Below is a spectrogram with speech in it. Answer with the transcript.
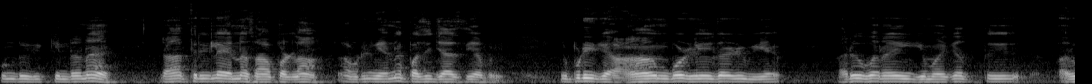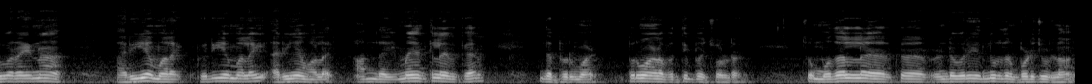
கொண்டு இருக்கின்றன ராத்திரியில் என்ன சாப்பிட்லாம்? அப்படின்னு என்ன பசி ஜாஸ்தியாக போய். இப்படி இருக்க. ஆம்பொழில் தழுவிய அறுவரை இமயத்து அறுவரைனா அரிய மலை பெரிய மலை அரிய மலை. அந்த இமயத்தில் இருக்கார் இந்த பெருமாள். பெருமாளை பற்றி இப்போ சொல்கிறேன் ஸோ முதல்ல இருக்கிற ரெண்டு வரையும் இன்னொருத்தன் படிச்சு விடலாம்.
